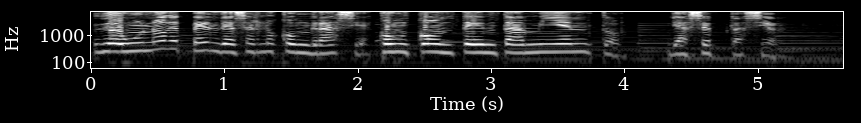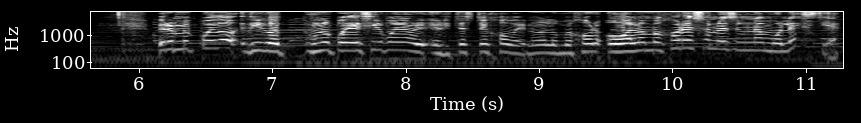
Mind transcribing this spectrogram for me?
De uno depende hacerlo con gracia, con contentamiento y aceptación. Pero me puedo, digo, uno puede decir, bueno, ahorita estoy joven, ¿no? A lo mejor, o a lo mejor eso no es una molestia.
